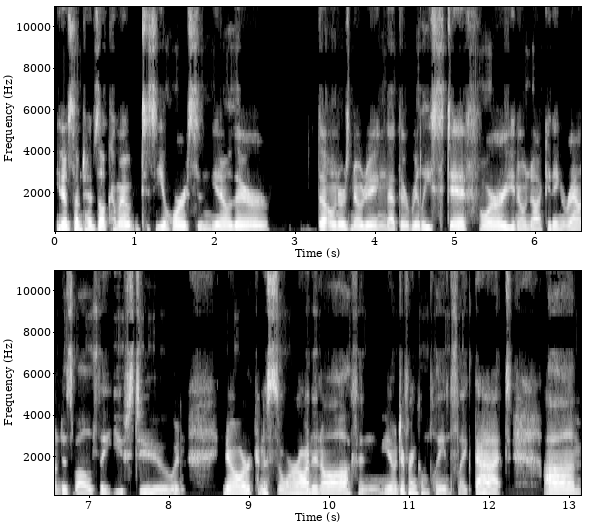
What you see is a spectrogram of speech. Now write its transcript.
You know, sometimes I'll come out to see a horse and, you know, they're the owners noting that they're really stiff or you know not getting around as well as they used to and you know are kind of sore on and off and you know different complaints like that um,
